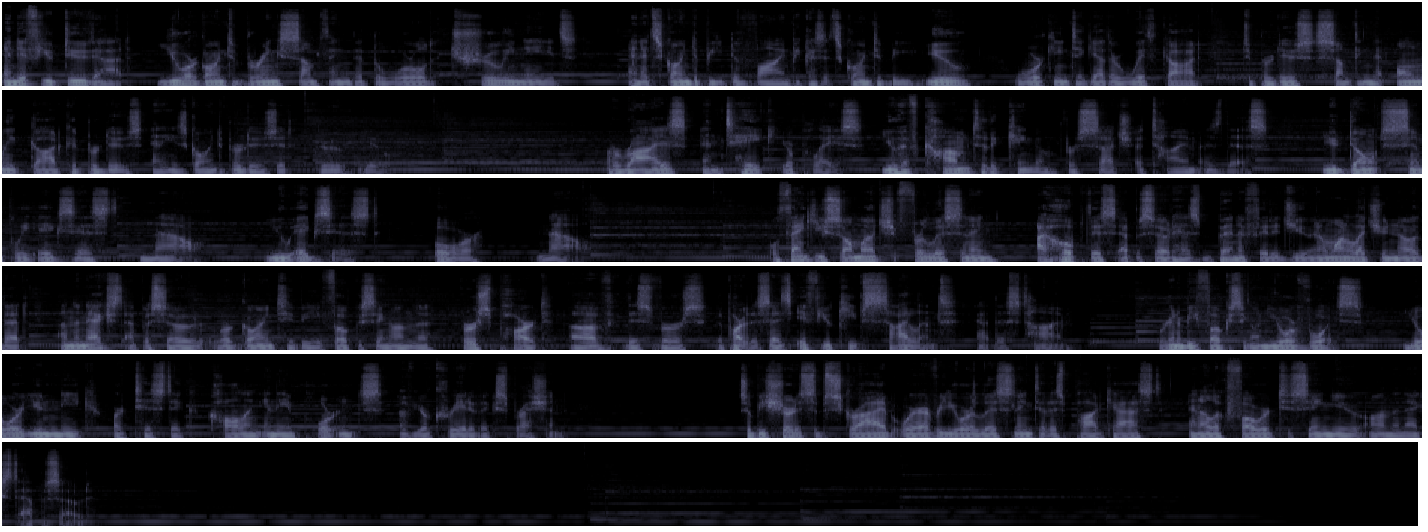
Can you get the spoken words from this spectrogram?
And if you do that, you are going to bring something that the world truly needs, and it's going to be divine because it's going to be you working together with God to produce something that only God could produce, and He's going to produce it through you. Arise and take your place. You have come to the kingdom for such a time as this. You don't simply exist now, you exist for now. Well, thank you so much for listening. I hope this episode has benefited you. And I want to let you know that on the next episode, we're going to be focusing on the first part of this verse, the part that says, If you keep silent at this time. We're going to be focusing on your voice, your unique artistic calling, and the importance of your creative expression. So be sure to subscribe wherever you are listening to this podcast, and I look forward to seeing you on the next episode.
